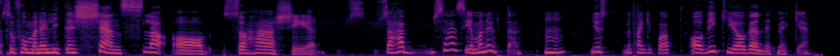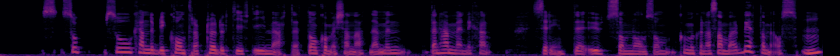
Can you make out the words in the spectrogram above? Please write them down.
Så får man en liten känsla av så här ser, så här, så här ser man ut där. Mm. Just med tanke på att avviker jag väldigt mycket så, så kan det bli kontraproduktivt i mötet. De kommer känna att nej, men den här människan ser inte ut som någon som kommer kunna samarbeta med oss. Mm.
